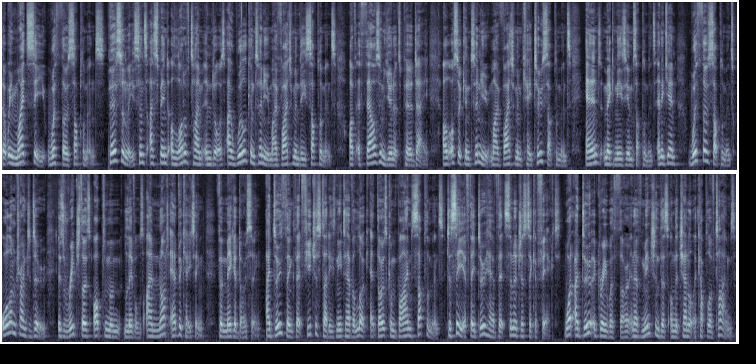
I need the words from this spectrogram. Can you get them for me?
that we might see with those supplements. Personally, since I spend a lot of time indoors, I will continue my vitamin D supplements of a thousand units per day. I'll also continue my vitamin K2 supplements and magnesium supplements. And again, with those supplements, all I'm trying to do is reach those optimum levels. I'm not advocating for mega dosing. I do think that future studies need to have a look at those combined supplements to see if they do have that synergistic effect. What I do agree with though, and I've mentioned this on the channel a couple of times,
